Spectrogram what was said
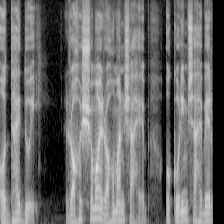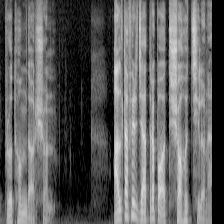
অধ্যায় দুই, রহস্যময় রহমান সাহেব ও করিম সাহেবের প্রথম দর্শন। আলতাফের যাত্রাপথ সহজ ছিল না।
